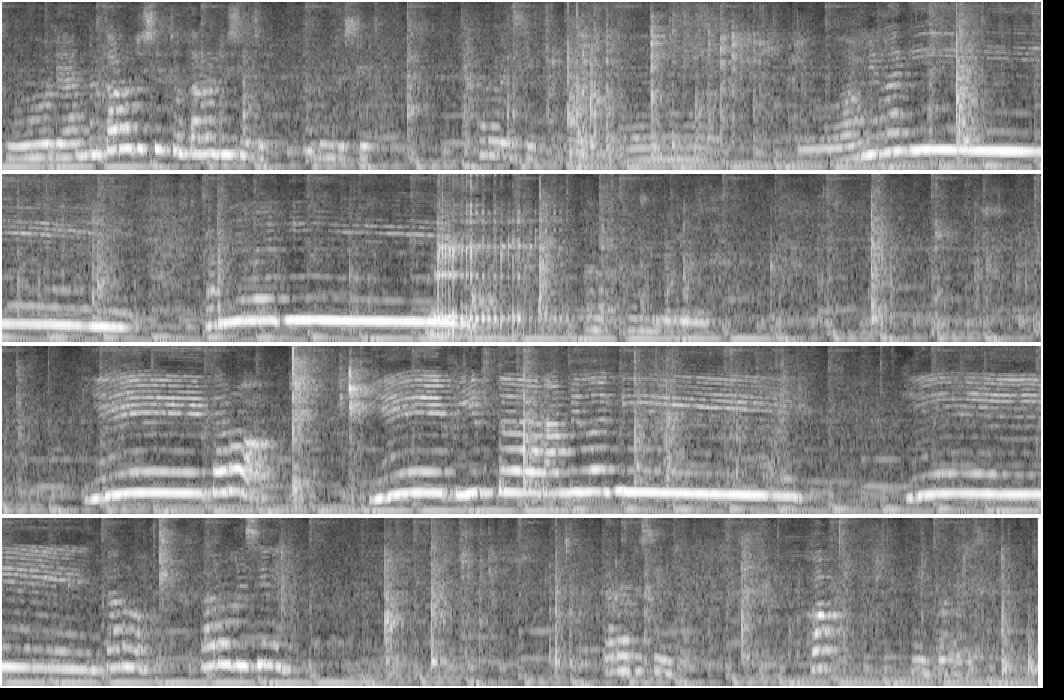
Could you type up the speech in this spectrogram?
Tuh, diambil taruh di situ, taruh di situ, taruh di situ, taruh di situ. Tuh, ambil lagi, ambil lagi. Alhamdulillah. Yeay, taruh. Yeay, pintar, ambil lagi. Yeay, taruh, taruh di sini. Taruh di sini. Hop, nih taruh di sini.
